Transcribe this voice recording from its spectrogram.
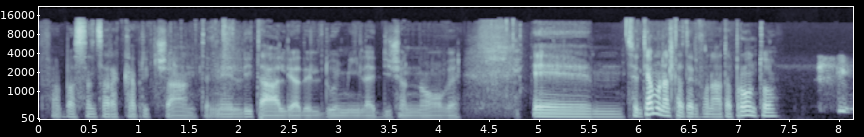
fa abbastanza raccapricciante nell'Italia del 2019. E, ehm, sentiamo un'altra telefonata, pronto? Sì,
